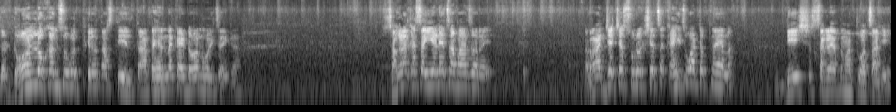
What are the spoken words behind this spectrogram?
जर डॉन लोकांसोबत फिरत असतील तर आता ह्यांना काय डॉन व्हायचंय का? सगळा कसा येण्याचा बाजार आहे. राज्याच्या सुरक्षेचं काहीच वाटत नाही याला. देश सगळ्यात महत्त्वाचा आहे.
